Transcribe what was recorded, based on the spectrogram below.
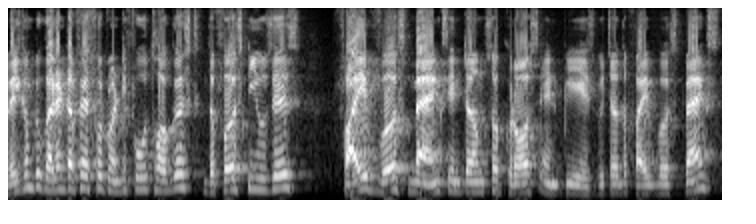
Welcome to Current Affairs for 24th August. The first news is five worst banks in terms of gross NPAs. Which are the five worst banks?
